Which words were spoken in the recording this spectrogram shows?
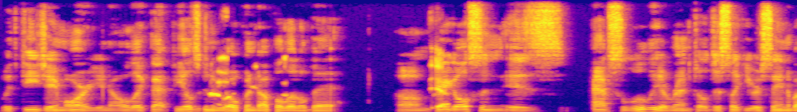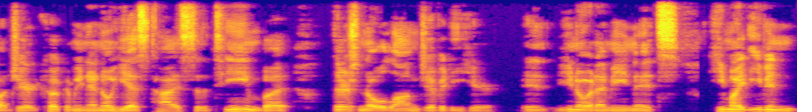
with DJ Moore. You know, like that field's going to be opened up a little bit. Um, Yeah. Greg Olsen is absolutely a rental, just like you were saying about Jared Cook. I mean, I know he has ties to the team, but there's no longevity here. It, you know what I mean? It's he might even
